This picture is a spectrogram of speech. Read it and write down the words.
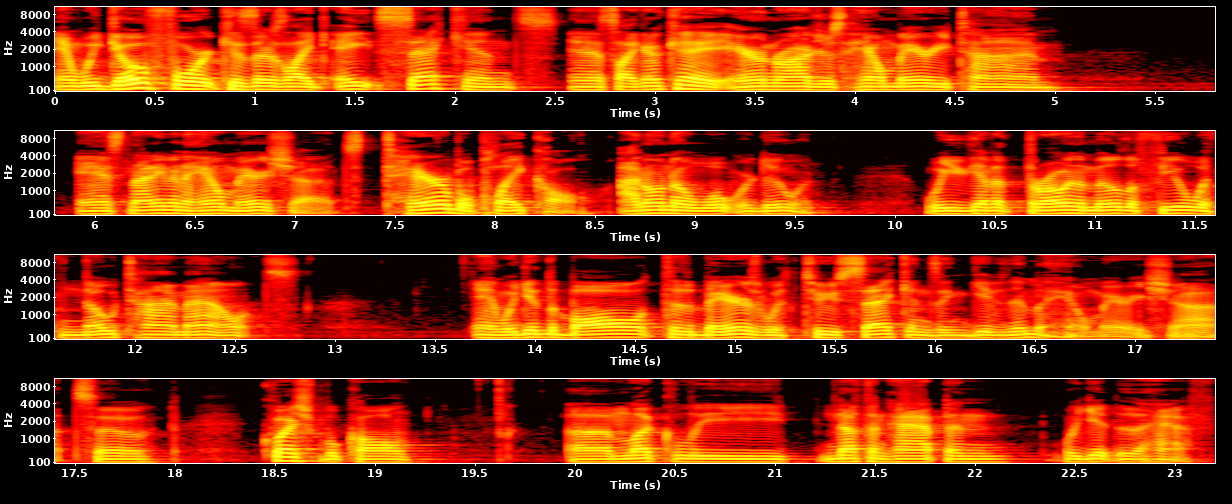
and we go for it because there's like eight seconds, and it's like, okay, Aaron Rodgers Hail Mary time, and it's not even a Hail Mary shot. It's terrible play call. I don't know what we're doing. We have a throw in the middle of the field with no timeouts, and we give the ball to the Bears with two seconds and give them a Hail Mary shot. So, questionable call. Um, luckily, nothing happened. We get to the half.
